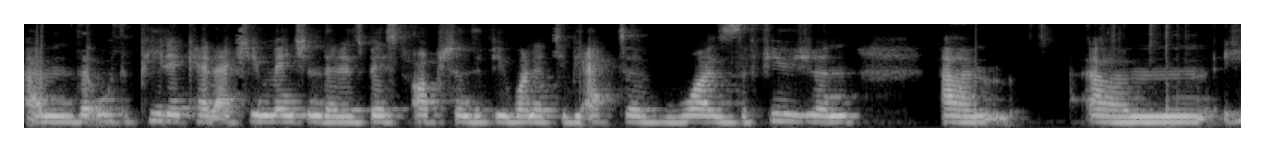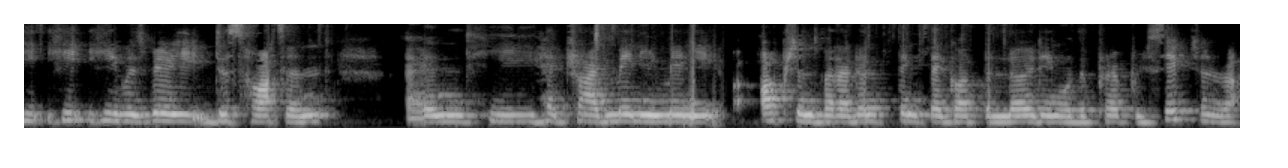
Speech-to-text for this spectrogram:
Um, the orthopedic had actually mentioned that his best options if you wanted to be active was the fusion. Um, um, he, he, he was very disheartened and he had tried many, many options, but I don't think they got the loading or the proprioception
